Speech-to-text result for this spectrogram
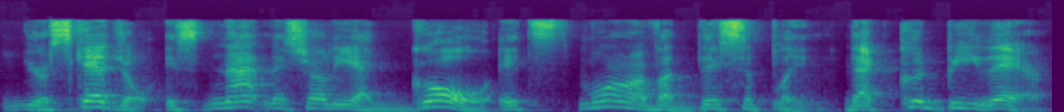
your schedule it's not necessarily a goal it's more of a discipline that could be there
